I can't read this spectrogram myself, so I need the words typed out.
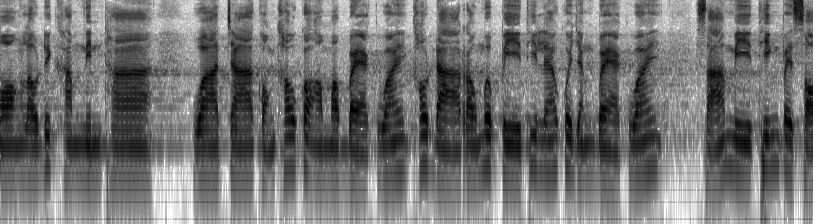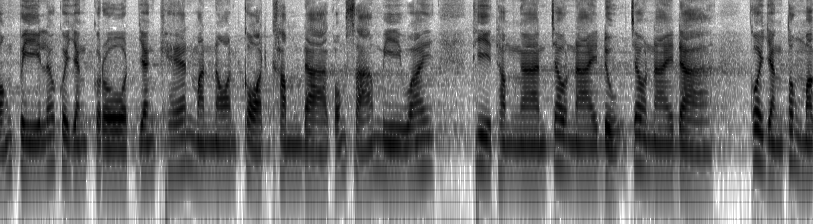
มองเราด้วยคำนินทา วาจาของเขาก็เอามาแบกไว้ เขาด่าเราเมื่อปีที่แล้วก็ยังแบกไว้ สามีทิ้งไปสองปีแล้วก็ยังโกรธ ยังแค้นมานอนกอดคำด่าของสามีไว้ ที่ทำงานเจ้านายดุเจ้านายด่า ก็ยังต้องมา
